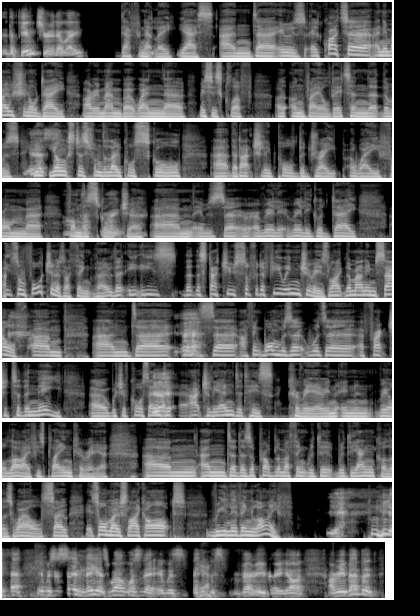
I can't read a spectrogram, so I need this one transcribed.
the future in a way. Definitely, yes. And uh, it, was, it, was, quite a, an emotional day, I remember, when uh, Mrs. Clough uh, unveiled it, and that there was yes. y- youngsters from the local school uh, that actually pulled the drape away from uh, from oh, the sculpture. Um, it was a, a, really really good day. It's unfortunate, I think, though, that he's that the statue suffered a few injuries, like the man himself, um, and uh, uh, I think one was a was a, a fracture to the knee, uh, which of course ended, yeah. actually ended his career in, in real life, his playing career. Um, and uh, there's a problem, I think, with the with the ankle as well. So it's almost like art reliving life. Yeah, yeah. It was the same knee as well, wasn't it? It was it yeah. was very very odd. I remembered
